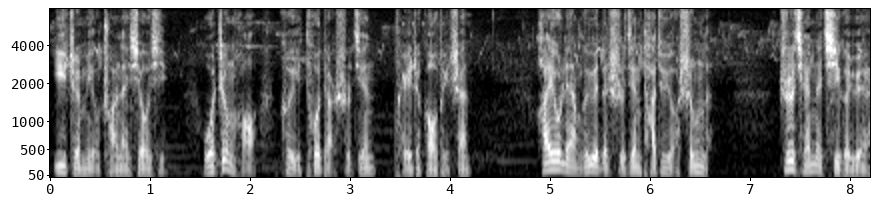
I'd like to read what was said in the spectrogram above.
一直没有传来消息，我正好可以拖点时间陪着高佩珊。还有两个月的时间，他就要生了。之前的七个月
